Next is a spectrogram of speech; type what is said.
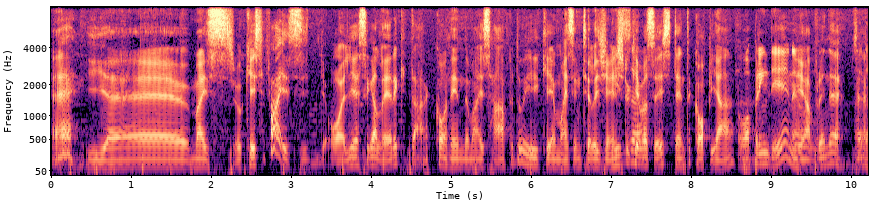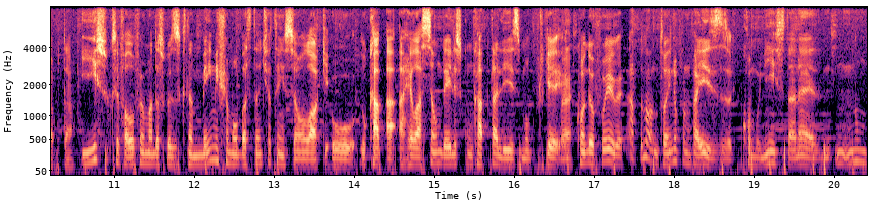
É, e é. Mas o que se faz? Olha essa galera que tá correndo mais rápido e que é mais inteligente Exato. do que vocês, tenta copiar. Ou aprender, né? E aprender. Se é. adaptar. E isso que você falou foi uma das coisas que também me chamou bastante atenção, Locke, o, o a, a, relação deles com o capitalismo. Porque é. quando eu fui. Ah, não, tô indo pra um país comunista, né? Não,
